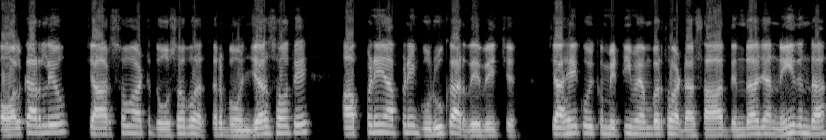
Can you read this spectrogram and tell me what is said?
ਕਾਲ ਕਰ ਲਿਓ 408 272 5200 ਤੇ ਆਪਣੇ ਆਪਣੇ ਗੁਰੂ ਘਰ ਦੇ ਵਿੱਚ ਚਾਹੇ ਕੋਈ ਕਮੇਟੀ ਮੈਂਬਰ ਤੁਹਾਡਾ ਸਾਥ ਦਿੰਦਾ ਜਾਂ ਨਹੀਂ ਦਿੰਦਾ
